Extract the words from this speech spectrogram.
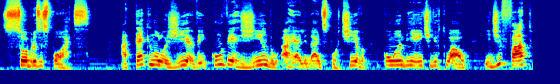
sobre os esportes. A tecnologia vem convergindo a realidade esportiva com o ambiente virtual e, de fato,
